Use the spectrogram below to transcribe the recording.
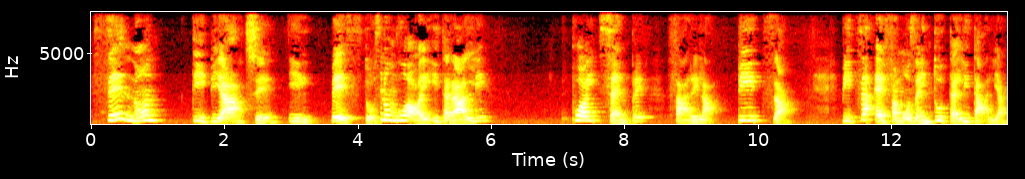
Se non ti piace il pesto, se non vuoi i taralli, puoi sempre fare la pizza. Pizza è famosa in tutta l'Italia,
